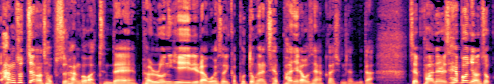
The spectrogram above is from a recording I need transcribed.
항소장은 접수를 한 것 같은데 변론기일이라고 해서 그러니까 보통 그냥 재판이라고 생각하시면 됩니다. 재판을 세 번 연속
